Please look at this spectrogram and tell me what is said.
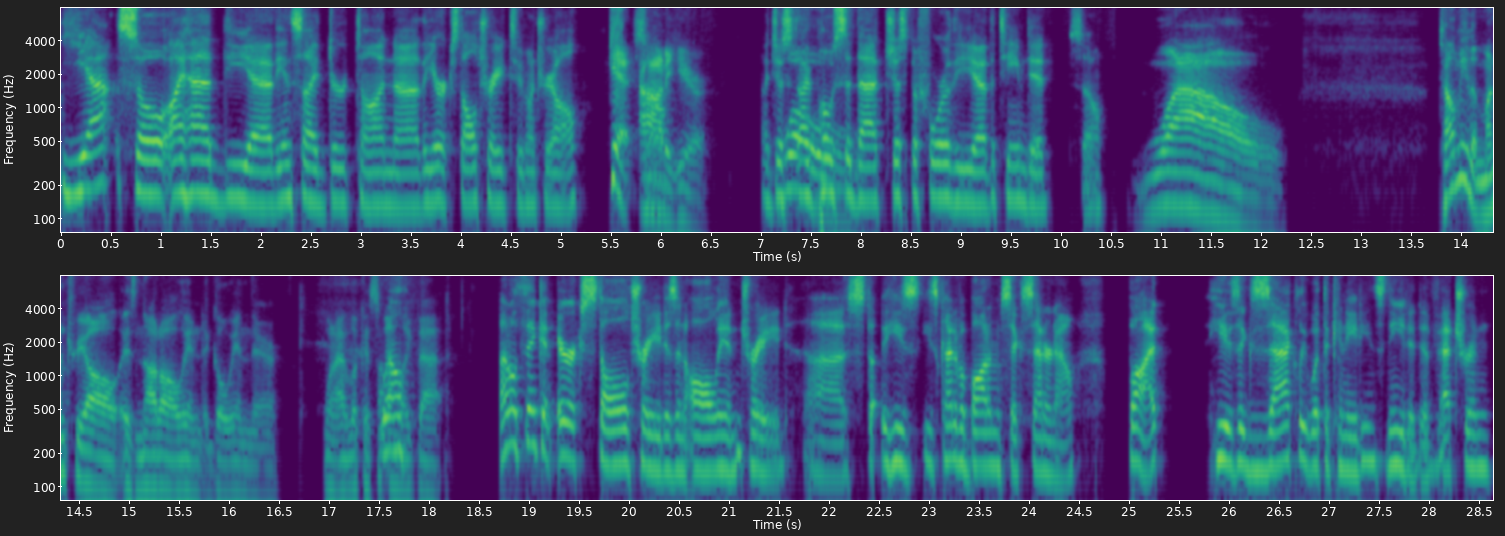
Yeah, so I had the uh, the inside dirt on uh, the Eric Staal trade to Montreal. Get So- out of here! I just I posted that just before the uh, the team did. So Wow. Tell me that Montreal is not all in to go in there when I look at something Well, like that. I don't think an Eric Staal trade is an all-in trade. Uh, St- he's he's kind of a bottom six center now, but he is exactly what the Canadiens needed: a veteran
